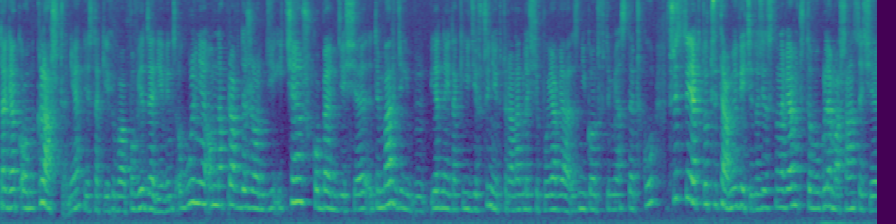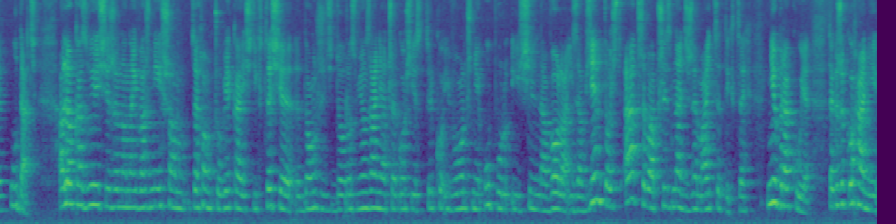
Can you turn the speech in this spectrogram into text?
tak jak on klaszcze, nie? Jest takie chyba powiedzenie, więc ogólnie on naprawdę rządzi i ciężko będzie się, tym bardziej jednej takiej dziewczynie, która nagle się pojawia znikąd w tym miasteczku. Wszyscy jak to czytamy, wiecie, to się zastanawiamy, czy to w ogóle ma szansę się udać. Ale okazuje się, że no najważniejszą cechą człowieka, jeśli chce się dążyć do rozwiązania czegoś, jest tylko i wyłącznie upór i silna wola i zawziętość, a trzeba przyznać, że Majce tych cech nie brakuje. Także kochani,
